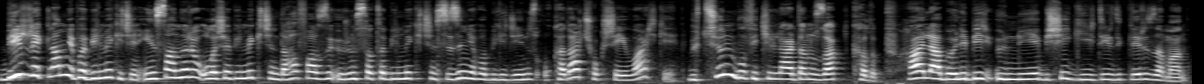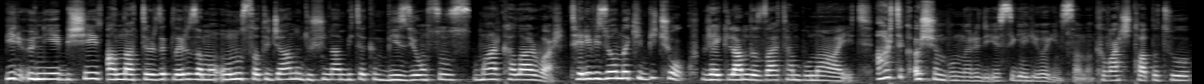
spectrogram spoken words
Bir reklam yapabilmek için, insanlara ulaşabilmek için, daha fazla ürün satabilmek için sizin yapabileceğiniz o kadar çok şey var ki. Bütün bu fikirlerden uzak kalıp hala böyle bir ünlüye bir şey giydirdikleri zaman, bir ünlüye bir şey anlattırdıkları zaman onun satacağını düşünen bir takım vizyonsuz markalar var. Televizyondaki birçok reklam da zaten buna ait. Artık aşın bunları diyesi geliyor insanın. Kıvanç Tatlıtuğ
